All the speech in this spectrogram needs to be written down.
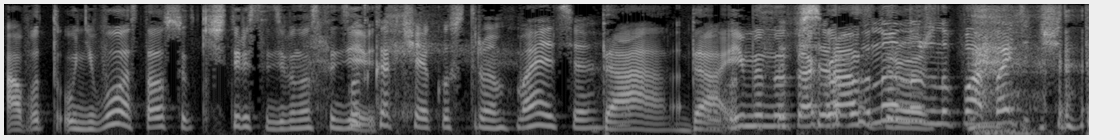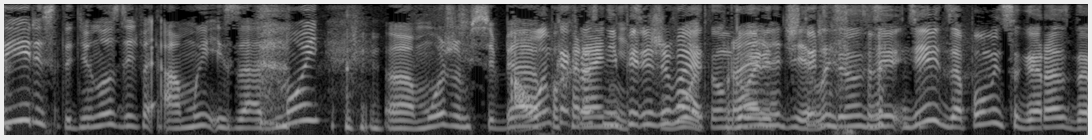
а вот у него осталось все-таки 499. Вот как человек устроен, понимаете? Да, да, вот именно так. Все равно устроен. нужно, понимаете, 499, а мы из одной э, можем себя А он похоронить. как раз не переживает, вот, он говорит, 499 запомнится гораздо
